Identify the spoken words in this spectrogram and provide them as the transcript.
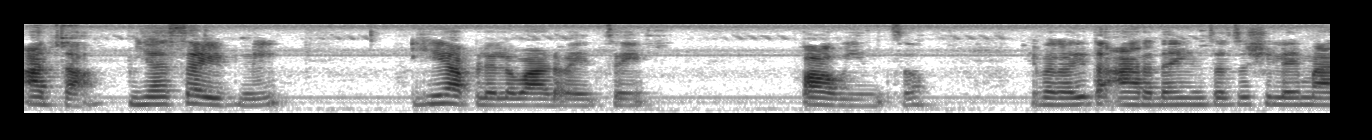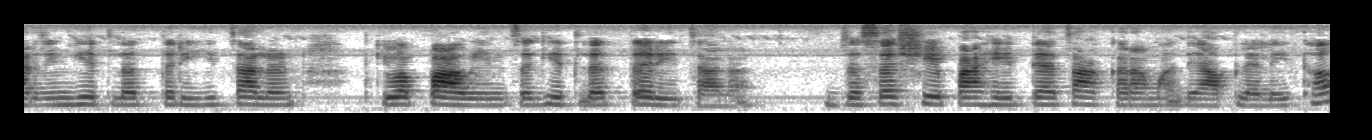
आता ह्या साईडनी हे आपल्याला वाढवायचं आहे पाव इंच हे बघा इथं अर्धा इंचाचं शिलाई मार्जिन घेतलं तरीही चालन किंवा पाव इंच घेतलं तरी चालन. जसा शेप आहे त्याच आकारामध्ये आपल्याला इथं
